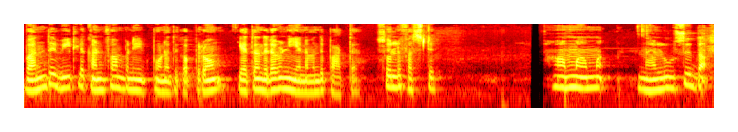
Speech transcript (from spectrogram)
வந்து வீட்டில் கன்ஃபார்ம் பண்ணிட்டு போனதுக்கப்புறம் எத்தனை தடவை நீ என்னை வந்து பார்த்த? சொல்லு ஃபஸ்ட்டு ஆமாம் ஆமாம் நான் லூசு தான்.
